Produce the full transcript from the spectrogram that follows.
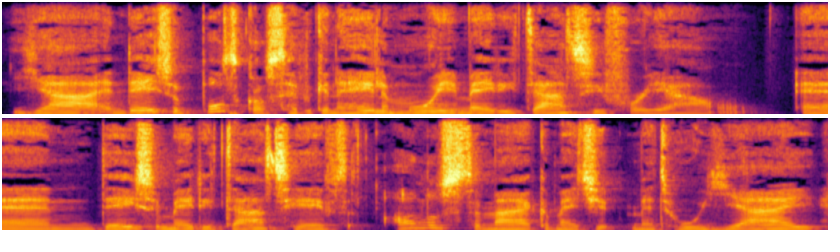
Ja, in deze podcast heb ik een hele mooie meditatie voor jou. En deze meditatie heeft alles te maken met, je, met hoe jij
